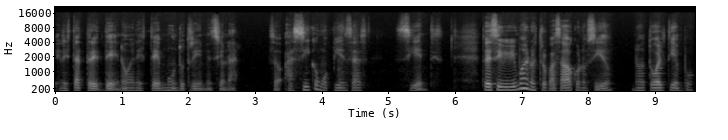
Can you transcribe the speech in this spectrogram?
en esta 3D, ¿no? en este mundo tridimensional. así como piensas, sientes. Entonces, si vivimos en nuestro pasado conocido, no todo el tiempo,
